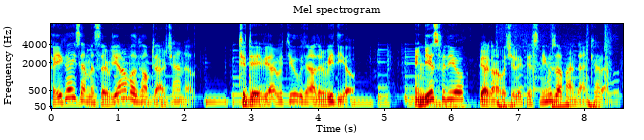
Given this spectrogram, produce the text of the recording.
Hey guys, I'm Mr. VR and welcome to our channel. Today we are with you with another video. In this video, we are gonna watch the latest news of Hande and Kerem.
